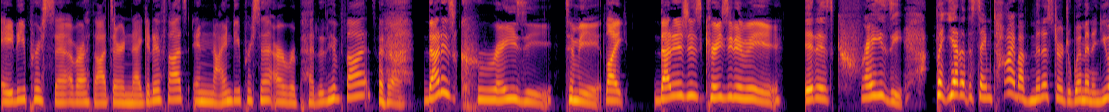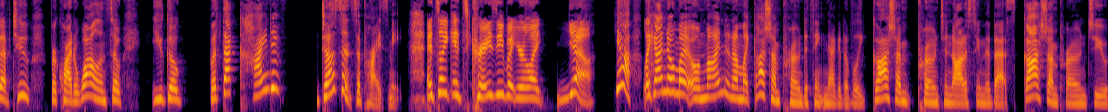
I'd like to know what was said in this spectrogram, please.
80% of our thoughts are negative thoughts and 90% are repetitive thoughts. That is crazy to me. Like, that is just crazy to me. It is crazy. But yet at the same time, I've ministered to women and you have too for quite a while. And so you go, but that kind of doesn't surprise me. It's like, it's crazy, but you're like, yeah. Yeah. Like I know my own mind and I'm like, gosh, I'm prone to think negatively. Gosh, I'm prone to not assume the best. Gosh, I'm prone to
